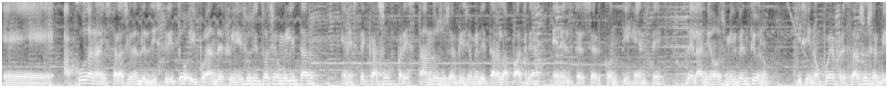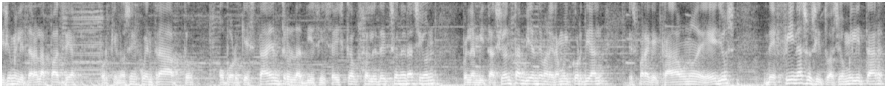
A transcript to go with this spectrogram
eh, acudan a las instalaciones del distrito y puedan definir su situación militar, en este caso prestando su servicio militar a la patria en el tercer contingente del año 2021. Y si no puede prestar su servicio militar a la patria porque no se encuentra apto o porque está dentro de las 16 causales de exoneración, pues la invitación también de manera muy cordial es para que cada uno de ellos defina su situación militar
